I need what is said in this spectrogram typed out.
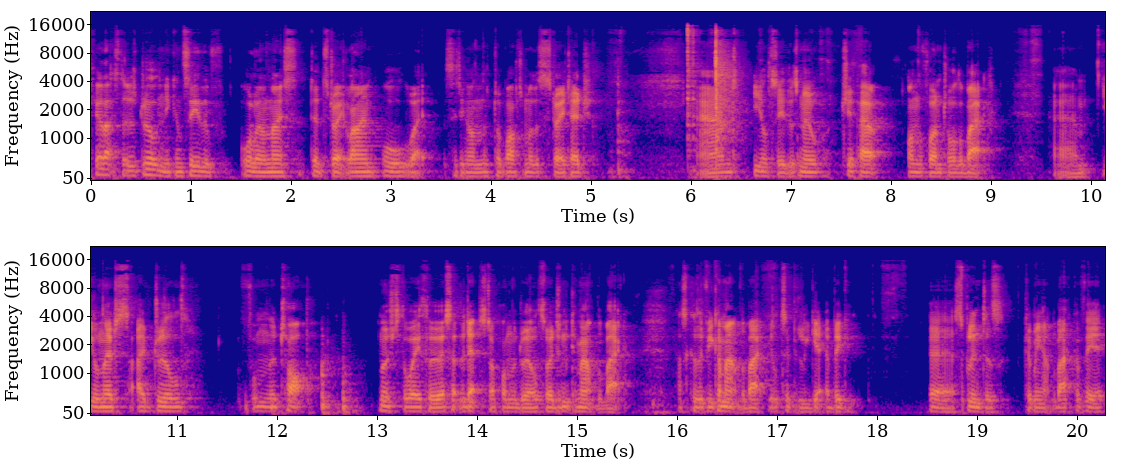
Okay, that's those drilled and you can see they've all in a nice dead straight line, all right, sitting on the bottom of the straight edge. And you'll see there's no chip out on the front or the back. Um, you'll notice I drilled from the top most of the way through. I set the depth stop on the drill so I didn't come out the back. That's because if you come out the back, you'll typically get a big uh, splinters coming out the back of here.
